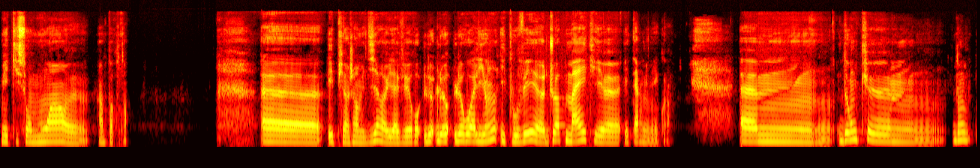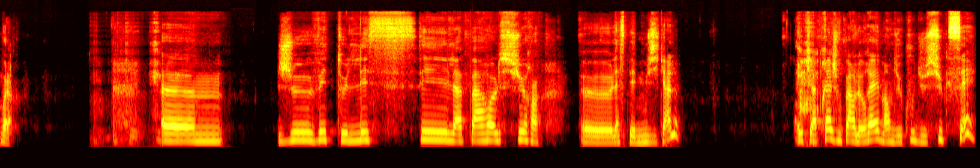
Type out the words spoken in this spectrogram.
mais qui sont moins importants. et puis j'ai envie de dire, il avait le, le, le roi lion, il pouvait drop mic et, et terminer quoi. donc donc voilà. Okay. je vais te laisser la parole sur euh, l'aspect musical. Et puis après, je vous parlerai ben, du coup du succès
